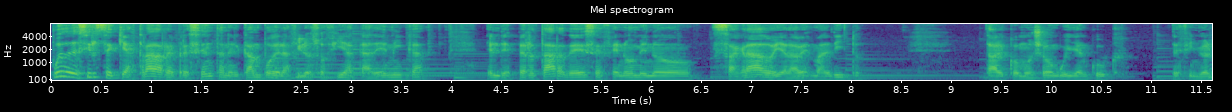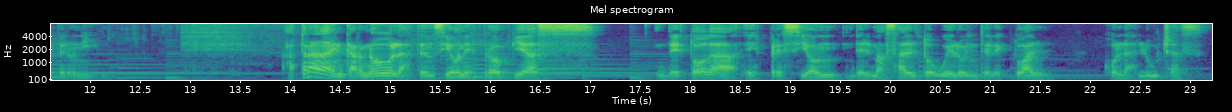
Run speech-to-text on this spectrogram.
Puede decirse que Astrada representa en el campo de la filosofía académica el despertar de ese fenómeno sagrado y a la vez maldito, tal como John William Cook definió el peronismo. Astrada encarnó las tensiones propias de toda expresión del más alto vuelo intelectual con las luchas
